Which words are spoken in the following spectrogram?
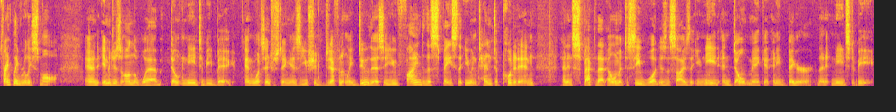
frankly really small. And images on the web don't need to be big. And what's interesting is you should definitely do this. You find the space that you intend to put it in and inspect that element to see what is the size that you need and don't make it any bigger than it needs to be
